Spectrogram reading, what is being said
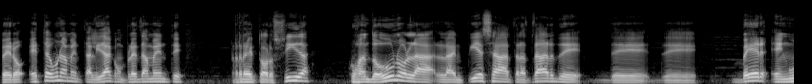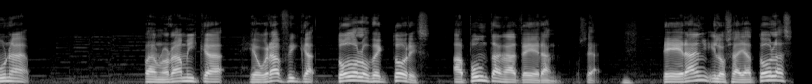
Pero esta es una mentalidad completamente retorcida cuando uno la, la empieza a tratar de, de, de, ver en una panorámica geográfica, todos los vectores apuntan a Teherán. O sea, Teherán y los ayatolas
